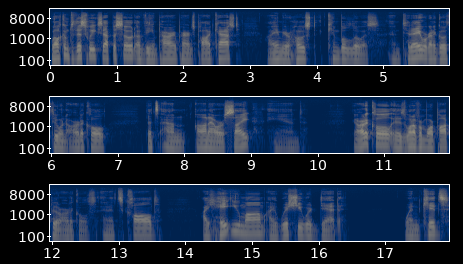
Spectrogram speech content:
Welcome to this week's episode of the Empowering Parents Podcast. I am your host, Kimball Lewis, and today we're going to go through an article that's on, on our site. And the article is one of our more popular articles, and it's called I Hate You, Mom. I Wish You Were Dead. When kids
